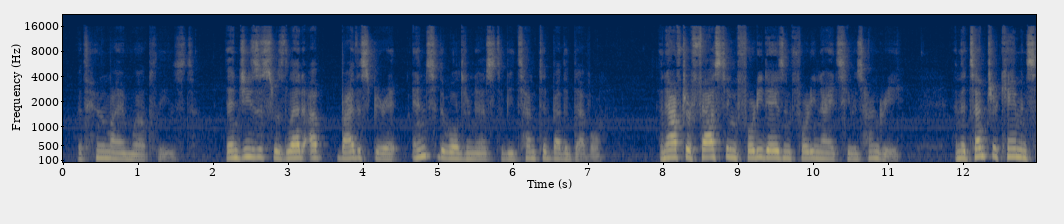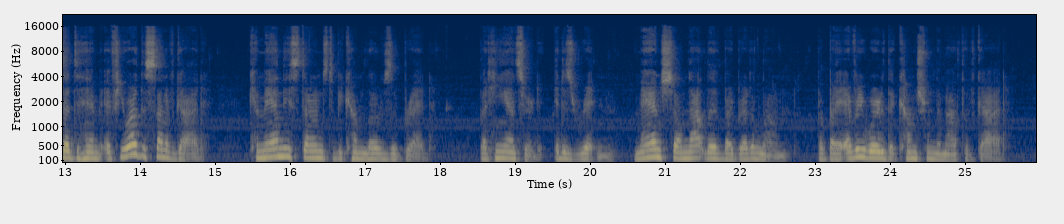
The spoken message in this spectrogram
with whom I am well pleased. Then Jesus was led up by the Spirit into the wilderness to be tempted by the devil. And after fasting forty days and forty nights, he was hungry. And the tempter came and said to him, If you are the Son of God, command these stones to become loaves of bread. But he answered, It is written, Man shall not live by bread alone, but by every word that comes from the mouth of God.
